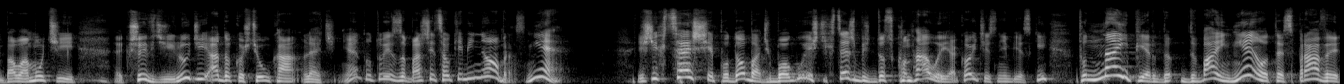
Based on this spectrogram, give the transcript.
bałamuci, krzywdzi ludzi, a do kościółka leci. Nie? To tu jest, zobaczcie, całkiem inny obraz. Nie. Jeśli chcesz się podobać Bogu, jeśli chcesz być doskonały jak Ojciec Niebieski, to najpierw dbaj nie o te sprawy,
